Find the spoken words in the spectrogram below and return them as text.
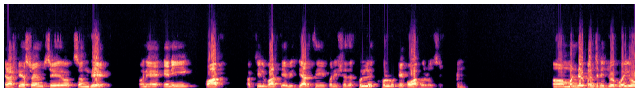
રાષ્ટ્રીય સ્વયંસેવક સંઘે અને એની પાંખ અખિલ ભારતીય વિદ્યાર્થી પરિષદે ખુલ્લે ખુલ્લો ટેકો આપેલો છે. મંડળ પંચની જોગવાઈઓ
